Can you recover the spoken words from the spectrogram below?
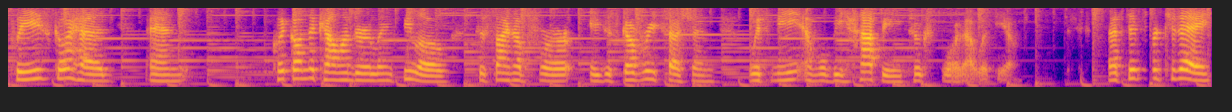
please go ahead and click on the calendar link below to sign up for a discovery session with me and we'll be happy to explore that with you. That's it for today.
